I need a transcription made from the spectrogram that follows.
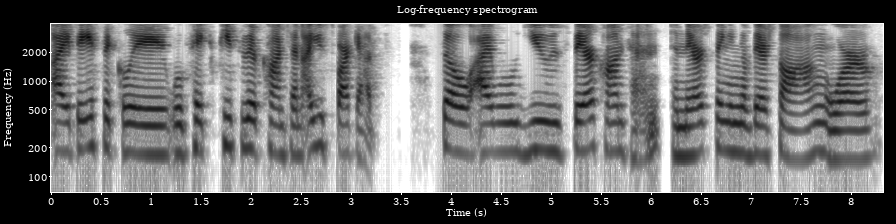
i basically will take a piece of their content. I use spark ads so I will use their content and their singing of their song, or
